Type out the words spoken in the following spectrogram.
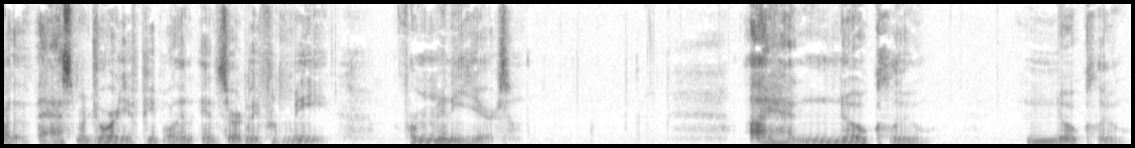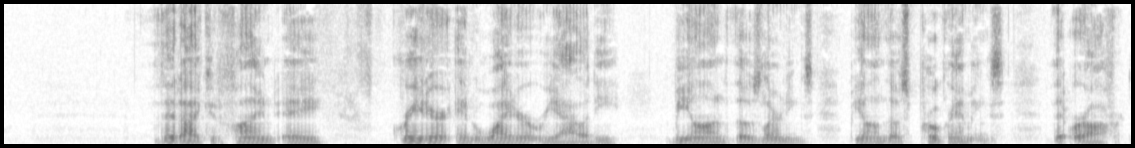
for the vast majority of people, and, and certainly for me, for many years, I had no clue, no clue that I could find a greater and wider reality beyond those learnings, beyond those programmings that were offered.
